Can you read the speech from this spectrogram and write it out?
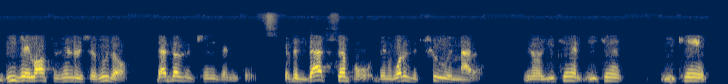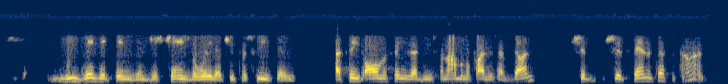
DJ lost to Henry Cejudo. That doesn't change anything. If it's that simple, then what does it truly matter? You know, you can't you can't you can't revisit things and just change the way that you perceive things. I think all the things that these phenomenal fighters have done should should stand the test of time.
